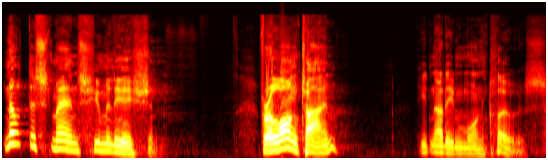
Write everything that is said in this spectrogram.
Note this man's humiliation. For a long time, he'd not even worn clothes.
